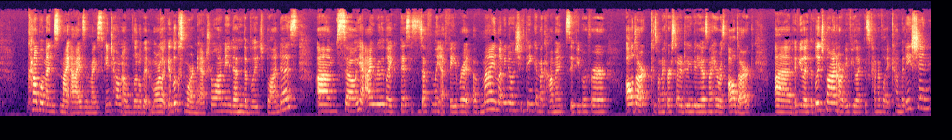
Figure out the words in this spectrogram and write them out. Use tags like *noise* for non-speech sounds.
complements my eyes and my skin tone a little bit more. Like it looks more natural on me than the bleach blonde does. Um, so yeah, I really like this. This is definitely a favorite of mine. Let me know what you think in the comments if you prefer all dark, because when I first started doing videos, my hair was all dark. Um, if you like the bleach blonde or if you like this kind of like combination,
